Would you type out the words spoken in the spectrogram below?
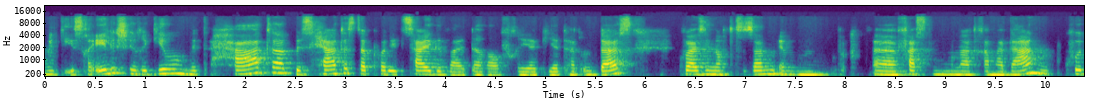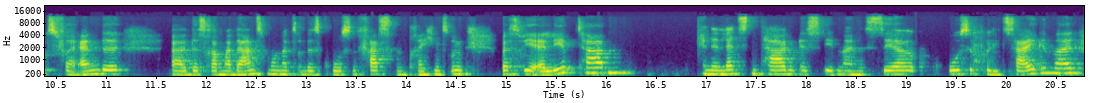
die israelische Regierung mit harter bis härtester Polizeigewalt darauf reagiert hat. Und das quasi noch zusammen im äh, Fastenmonat Ramadan, kurz vor Ende äh, des Ramadansmonats und des großen Fastenbrechens. Und was wir erlebt haben, in den letzten Tagen ist eben eine sehr große Polizeigewalt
